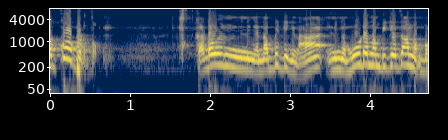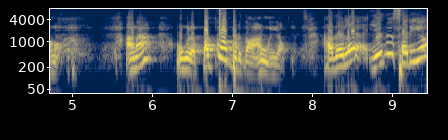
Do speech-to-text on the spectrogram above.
பக்குவப்படுத்தும். கடவுள் நீங்கள் நம்பிட்டீங்கன்னா நீங்கள் மூட நம்பிக்கை தான் நம்பணும். ஆனால் உங்களை பக்குவப்படுத்தும் ஆன்மீகம். அதில் எது சரியோ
